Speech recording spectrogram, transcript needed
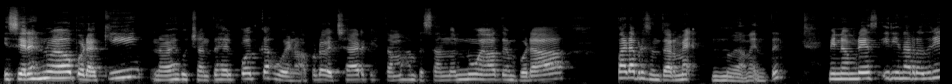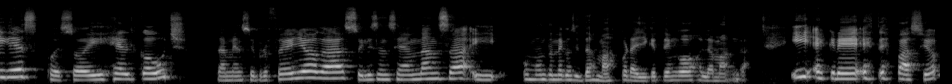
Y si eres nuevo por aquí, no ves escuchado antes del podcast, bueno, aprovechar que estamos empezando nueva temporada para presentarme nuevamente. Mi nombre es Irina Rodríguez, pues soy health coach, también soy profe de yoga, soy licenciada en danza y un montón de cositas más por allí que tengo bajo la manga. Y creé este espacio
